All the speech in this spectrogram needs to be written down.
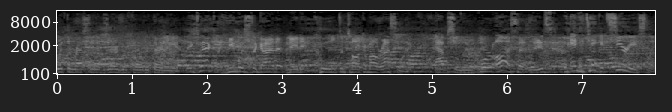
with the Wrestling Observer for over 30 years. Exactly. He was the guy that made it cool to talk about wrestling. Absolutely. For us, at least. And to take it seriously.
